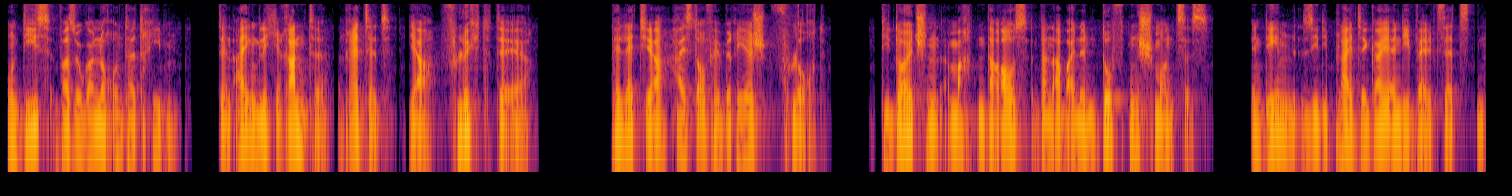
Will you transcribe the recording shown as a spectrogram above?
Und dies war sogar noch untertrieben, denn eigentlich rannte, rettet, ja, flüchtete er. Peletja heißt auf Hebräisch Flucht. Die Deutschen machten daraus dann aber einen duften Schmonzes indem sie die Pleitegeier in die Welt setzten.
